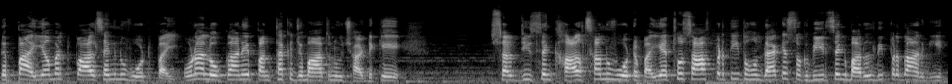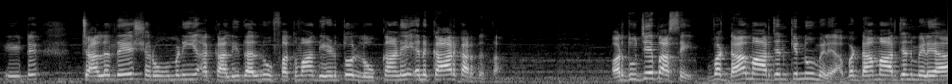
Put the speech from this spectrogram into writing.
ਤੇ ਭਾਈ ਅਮਰਤਪਾਲ ਸਿੰਘ ਨੂੰ ਵੋਟ ਪਾਈ। ਉਹਨਾਂ ਲੋਕਾਂ ਨੇ ਪੰਥਕ ਜਮਾਤ ਨੂੰ ਛੱਡ ਕੇ ਸਰਬਜੀਤ ਸਿੰਘ ਖਾਲਸਾ ਨੂੰ ਵੋਟ ਪਾਈ। ਇੱਥੋਂ ਸਾਫ਼ ਪ੍ਰਤੀਤ ਹੁੰਦਾ ਹੈ ਕਿ ਸੁਖਬੀਰ ਸਿੰਘ ਬਾਦਲ ਦੀ ਪ੍ਰਧਾਨਗੀ ਹੇਠ ਚੱਲਦੇ ਸ਼੍ਰੋਮਣੀ ਅਕਾਲੀ ਦਲ ਨੂੰ ਫਤਵਾ ਦੇਣ ਤੋਂ ਲੋਕਾਂ ਨੇ ਇਨਕਾਰ ਕਰ ਦਿੱਤਾ। ਔਰ ਦੂਜੇ ਪਾਸੇ ਵੱਡਾ ਮਾਰਜਨ ਕਿਹਨੂੰ ਮਿਲਿਆ? ਵੱਡਾ ਮਾਰਜਨ ਮਿਲਿਆ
